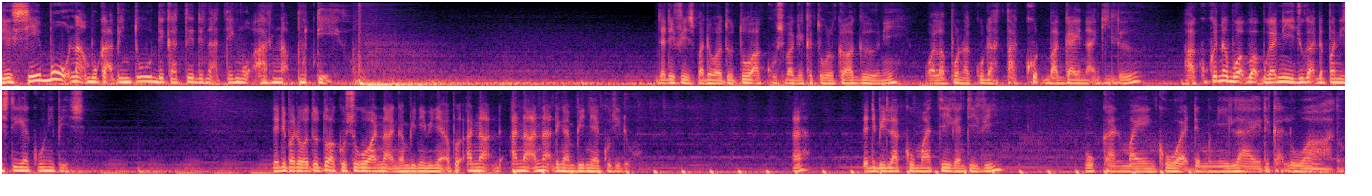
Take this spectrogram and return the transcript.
Dia sibuk nak buka pintu, dia kata dia nak tengok arnab putih tu. Jadi Fiz pada waktu tu aku sebagai ketua keluarga ni Walaupun aku dah takut bagai nak gila Aku kena buat-buat berani juga depan isteri aku ni Fiz Jadi pada waktu tu aku suruh anak dengan bini-bini apa anak Anak-anak dengan bini aku tidur. Ha? Jadi bila aku matikan TV Bukan main kuat dia mengilai dekat luar tu.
